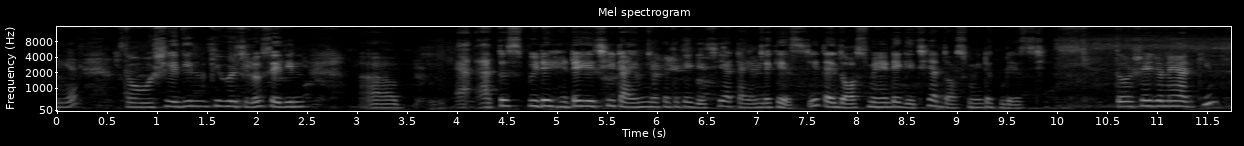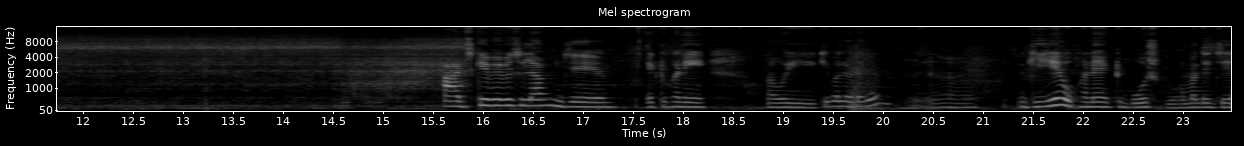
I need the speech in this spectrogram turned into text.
নিয়ে। তো সেদিন কি হয়েছিল? সেদিন এত স্পিডে হেঁটে গেছি টাইম দেখে দেখে গেছি আর টাইম দেখে এসেছি। তাই দশ মিনিটে গেছি আর দশ মিনিটে ঘুরে এসেছি। তো সেই জন্যে আর কি আজকে ভেবেছিলাম যে একটুখানি ওই কী বলে ওটাকে গিয়ে ওখানে একটু বসবো। আমাদের যে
